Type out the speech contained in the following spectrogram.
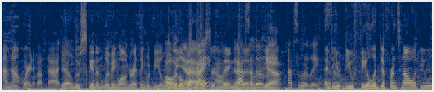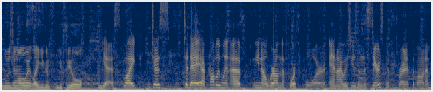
I'm not worried about that. Yeah, loose skin and living longer, I think, would be a Oh, little yeah. bit Right? nicer Oh, thing. than- Absolutely. yeah. Absolutely. And do you do you feel a difference now with you losing all the weight? Like you can you feel Yes, like just today, I probably went up. You know, we're on the fourth floor, and I was using the stairs because it's right at the bottom.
